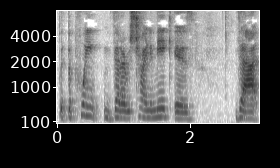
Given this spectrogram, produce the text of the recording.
But the point that I was trying to make is that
